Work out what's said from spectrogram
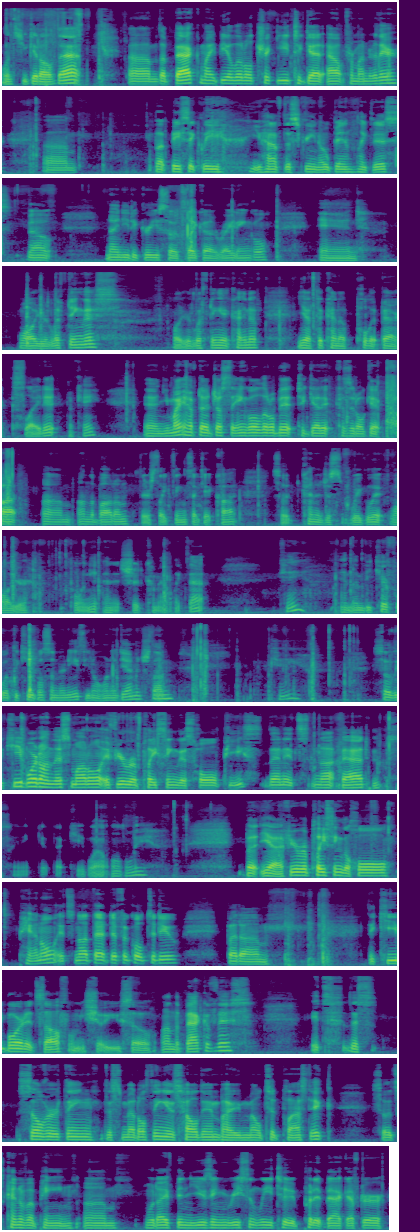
once you get all of that, um, the back might be a little tricky to get out from under there. Um, but basically, you have the screen open like this, about 90 degrees, so it's like a right angle. And while you're lifting this, while you're lifting it kind of, you have to kind of pull it back, slide it, okay? And you might have to adjust the angle a little bit to get it because it'll get caught um, on the bottom. There's like things that get caught. So kind of just wiggle it while you're pulling it and it should come out like that. Okay, and then be careful with the cables underneath. You don't want to damage them. Okay. So the keyboard on this model, if you're replacing this whole piece, then it's not bad. Oops, I didn't get that cable out all the way. But yeah, if you're replacing the whole panel, it's not that difficult to do. But um, the keyboard itself, let me show you. So on the back of this, it's this silver thing, this metal thing is held in by melted plastic. So it's kind of a pain. Um, what I've been using recently to put it back after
